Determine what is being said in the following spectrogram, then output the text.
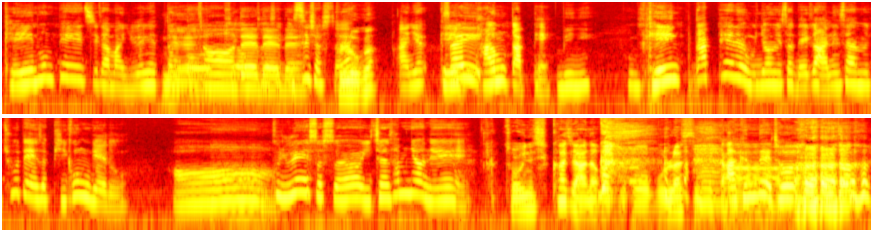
개인 홈페이지가 막 유행했던 네. 거 아, 네, 기억하세요? 네, 네. 있으셨어요? 블로그? 아니요. 개인 사이- 다음 카페. 미니. 개인 카페를 운영해서 내가 아는 사람을 초대해서 비공개로 아. 그 유행했었어요. 2003년에. 저희는 식하지 않아가지고 몰랐습니다. 아 근데 저 어떤,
